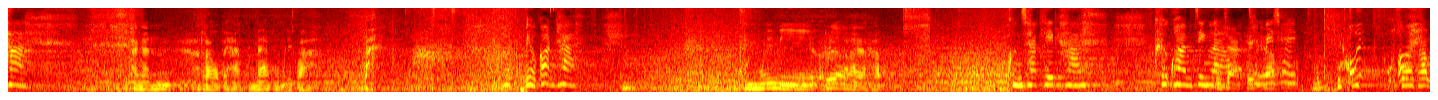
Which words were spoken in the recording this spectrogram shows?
ค่ะ ถ้างั้นเราไปหาคุณแม่ผมดีกว่า เดี๋ยวก่อนค่ะ คุณมุ้ยมีเรื่องอะไรเหรอครับ คุณชาคริตคะ คือความจริงแล้วคุณชาคริตฉันไม่ครับ ใช่โอ๊ยขอโทษครับ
